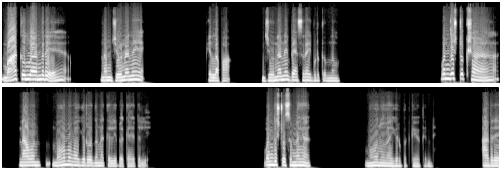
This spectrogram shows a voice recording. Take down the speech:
ಮಾತಿಲ್ಲ ಅಂದ್ರೆ ನಮ್ ಜೀವನನೇ ಇಲ್ಲಪ್ಪ, ಜೀವನನೇ ಬೇಸರ ಆಗ್ಬಿಡ್ತದ ನಾವು ಒಂದಷ್ಟು ಕ್ಷಣ ನಾವು ಮೌನವಾಗಿರೋದನ್ನ ಕಲಿಬೇಕಾಯ್ತಲ್ಲಿ. ಒಂದಿಷ್ಟು ಸಮಯ ಮೌನವಾಗಿರ್ಬೇಕಾಗುತ್ತೆ ಆದ್ರೆ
